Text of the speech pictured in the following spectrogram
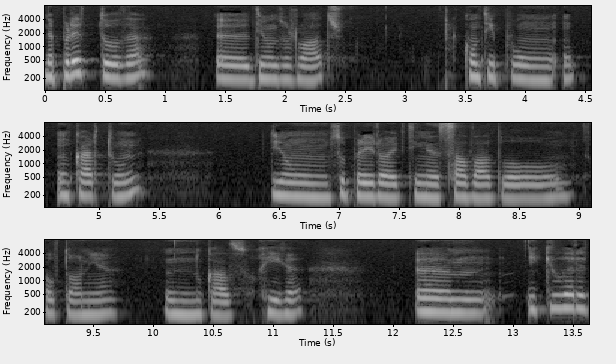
na parede toda, uh, de um dos lados, com tipo um, um, um cartoon de um super-herói que tinha salvado a Letónia, no caso Riga. Um, e aquilo era,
